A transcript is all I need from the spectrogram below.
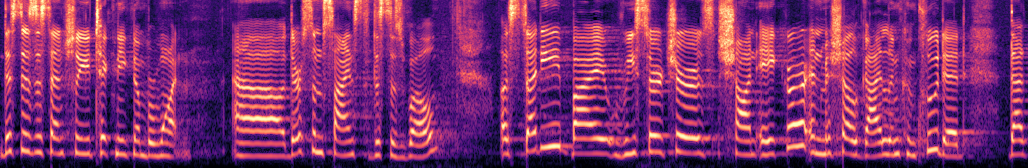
This is essentially technique number one. Uh, there's some science to this as well. A study by researchers Shawn Achor and Michelle Gielan concluded that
